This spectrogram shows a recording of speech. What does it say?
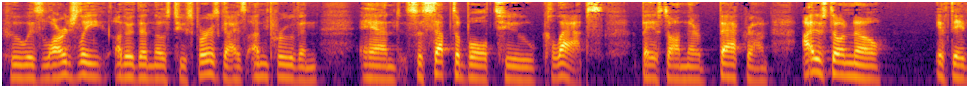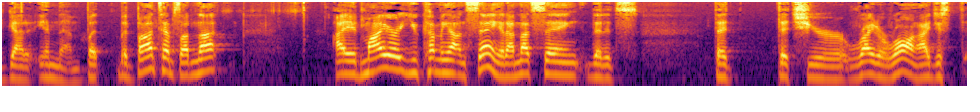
who is largely other than those two Spurs guys, unproven and susceptible to collapse based on their background. I just don't know if they've got it in them. But but Bontemps, I'm not. I admire you coming out and saying it. I'm not saying that it's that that you're right or wrong. I just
